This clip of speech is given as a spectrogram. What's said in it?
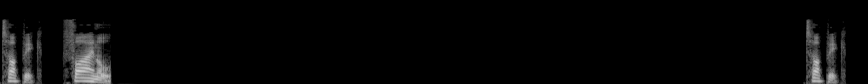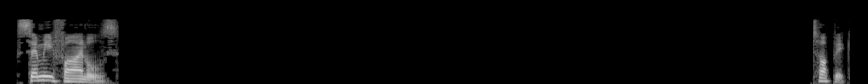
Topic Final Topic: Semi-finals. Topic:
